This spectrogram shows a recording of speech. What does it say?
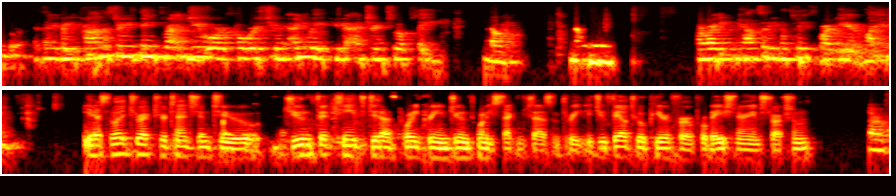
Has anybody promised or anything, threatened you, or coerced you in any way for you to enter into a plea? No. All right, counsel, you can please order your client. Yes, I'd like to direct your attention to June fifteenth, two thousand twenty-three and June twenty-second, two thousand three. Did you fail to appear for a probationary instruction? Yes.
